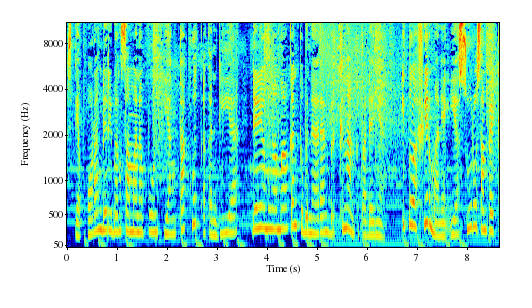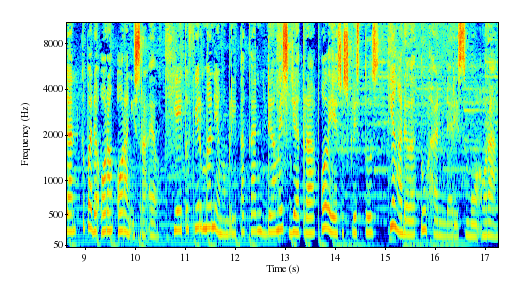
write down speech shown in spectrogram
Setiap orang dari bangsa mana pun yang takut akan Dia dan yang mengamalkan kebenaran berkenan kepadanya. Itulah firman yang ia suruh sampaikan kepada orang-orang Israel, yaitu firman yang memberitakan damai sejahtera oleh Yesus Kristus yang adalah Tuhan dari semua orang.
